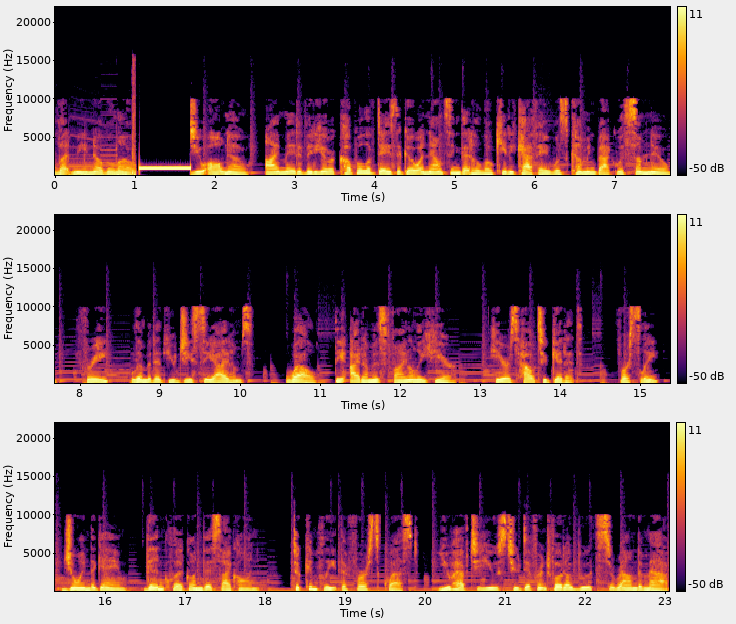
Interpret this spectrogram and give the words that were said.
Let me know below. You all know, I made a video a couple of days ago announcing that Hello Kitty Cafe was coming back with some new, free, limited UGC items. Well, the item is finally here. Here's how to get it. Firstly, join the game, then click on this icon. To complete the first quest, you have to use two different photo booths around the map.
